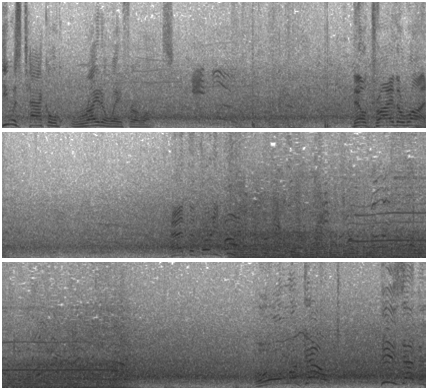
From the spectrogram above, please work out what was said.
He was tackled right away for a loss. They'll try the run. At the 35. Oh, look out! He's at the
